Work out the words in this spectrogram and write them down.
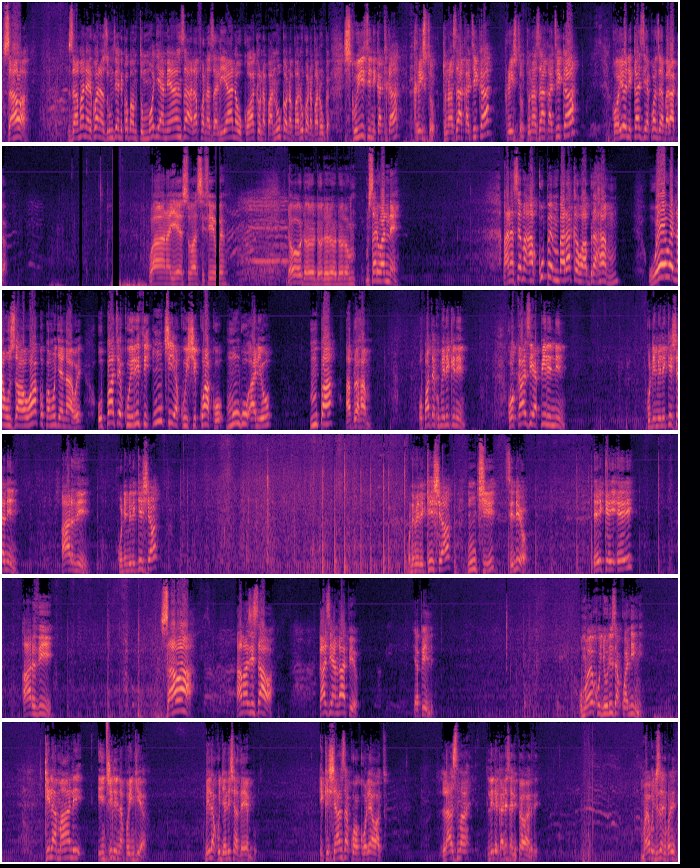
Sawa. Zamani alikuwa anazungumzia ni kwamba mtu mmoja ameanza alafu anazaliana uko wake unapanuka unapanuka unapanuka. Siku hizi ni katika kristo. Tunazaa katika kristo. Tunazaa katika kwa hiyo ni kazi ya kwanza ya baraka bwana yesu asifiwe. Do, mstari wa nne. Anasema akupe mbaraka wa abrahamu wewe na uzao wako pamoja nawe upate kuirithi nchi ya kuishi kwako mungu aliyompa abrahamu. Upate kumiliki nini? Kwa kazi ya pili nini? Kunimilikisha nini? Ardhi. Kunimilikisha unimilikisha nchi si ndio? Aka ardhi sawa? Ama si sawa? Kazi ya ngapi hiyo? Ya pili. Umewahi kujiuliza kwa nini kila mahali injili inapoingia bila kujalisha dhehebu ikishaanza kuwakolea watu lazima lile kanisa lipewa ardhi umewahi kujiuliza ni kwa nini?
